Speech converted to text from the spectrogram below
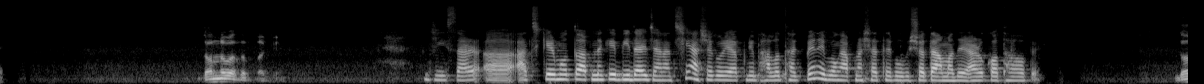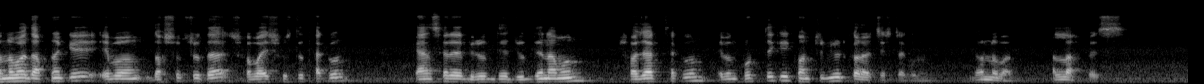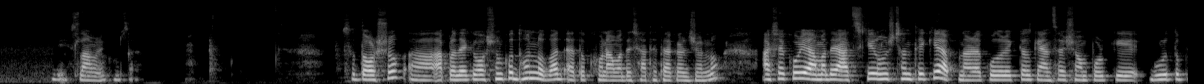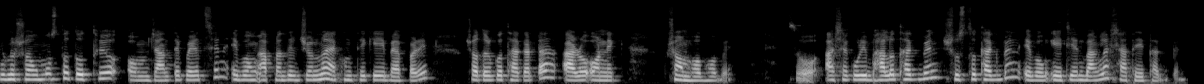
ধন্যবাদ আপনাকে। জি স্যার, আজকের মতো আপনাকে বিদায় জানাচ্ছি। আশা করি আপনি ভালো থাকবেন এবং আপনার সাথে ভবিষ্যতে আমাদের আরও কথা হবে। ধন্যবাদ আপনাকে এবং দর্শক শ্রোতা সবাই সুস্থ থাকুন। ক্যান্সারের বিরুদ্ধে যুদ্ধে নামুন, সজাগ থাকুন এবং প্রত্যেকেই কন্ট্রিবিউট করার চেষ্টা করুন। ধন্যবাদ। আল্লাহ হাফেজ। দর্শক আপনাদেরকে অসংখ্য ধন্যবাদ এতক্ষণ আমাদের সাথে থাকার জন্য। আশা করি আমাদের আজকের অনুষ্ঠান থেকে আপনারা কোলোরেক্টাল ক্যান্সার সম্পর্কে গুরুত্বপূর্ণ সমস্ত তথ্য জানতে পেরেছেন এবং আপনাদের জন্য এখন থেকে এই ব্যাপারে সতর্ক থাকাটা আরও অনেক সম্ভব হবে। সো আশা করি ভালো থাকবেন, সুস্থ থাকবেন এবং এটিএন বাংলা সাথেই থাকবেন।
